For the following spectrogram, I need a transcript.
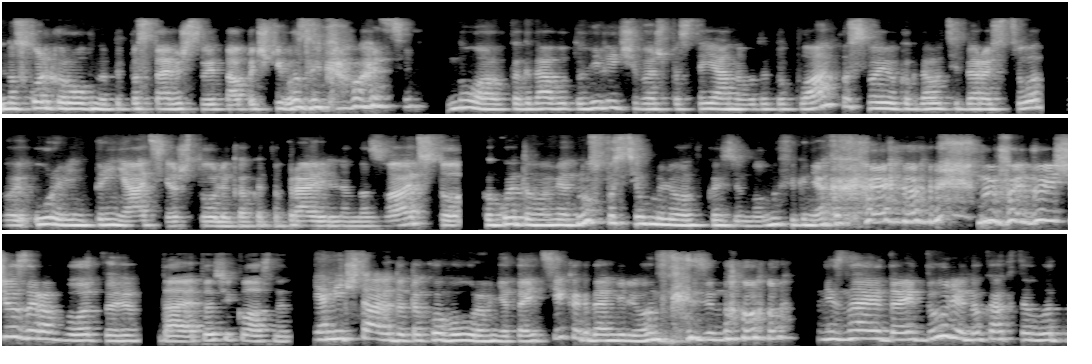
насколько ровно ты поставишь свои тапочки возле кровати. Ну, а когда вот увеличиваешь постоянно вот эту планку свою, когда у тебя растет твой уровень принятия, что ли, как это правильно назвать, что какой-то момент, ну, спустил миллион в казино, ну, фигня какая, ну, пойду еще заработаю. Да, это очень классно. Я мечтаю до такого уровня дойти, когда миллион в казино. Не знаю, дойду ли, но как-то вот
